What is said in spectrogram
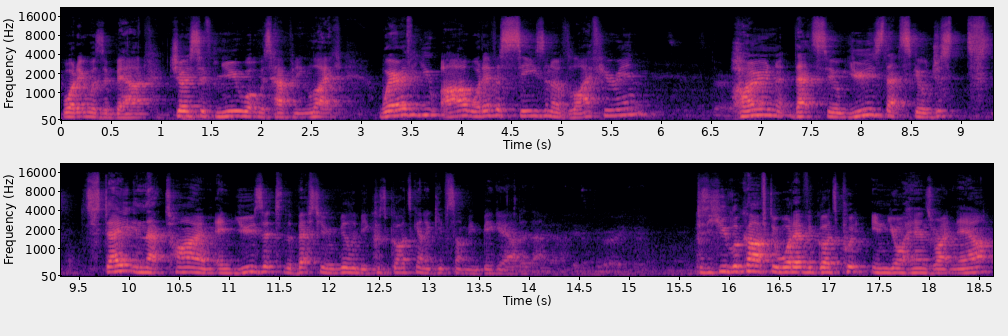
what it was about. Joseph knew what was happening. Like, wherever you are, whatever season of life you're in, hone that skill, use that skill, just stay in that time and use it to the best of your ability because God's going to give something big out of that. Because if you look after whatever God's put in your hands right now,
